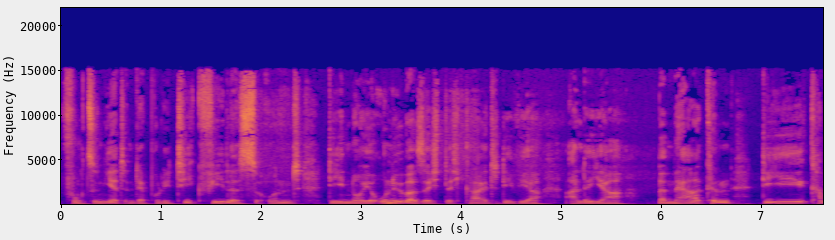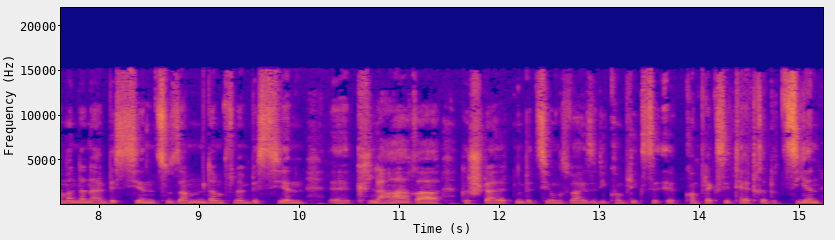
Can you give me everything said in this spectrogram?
funktioniert in der Politik vieles und die neue Unübersichtlichkeit, die wir alle ja bemerken, die kann man dann ein bisschen zusammendampfen, ein bisschen äh, klarer gestalten, beziehungsweise die äh, Komplexität reduzieren,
